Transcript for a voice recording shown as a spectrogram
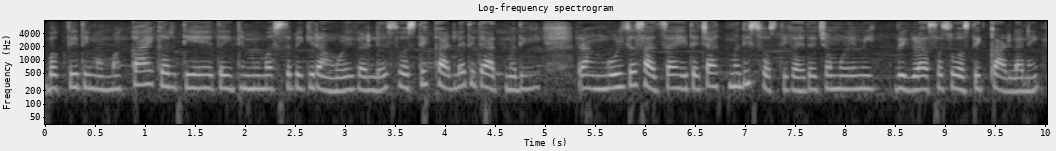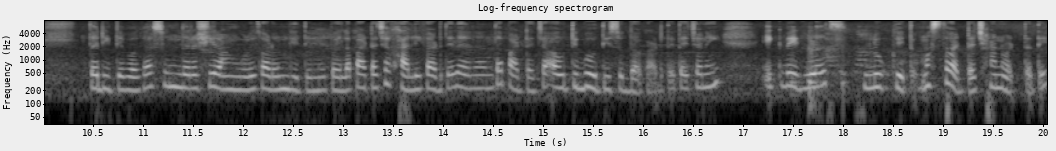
बघते ती मम्मा काय करते आहे तर इथे मी मस्तपैकी रांगोळी काढली आहे. स्वस्तिक काढलं तिथे आतमध्ये रांगोळीचा साचा आहे. त्याच्या आतमध्ये स्वस्तिक आहे. त्याच्यामुळे मी वेगळा असा स्वस्तिक काढला नाही. तर इथे बघा सुंदर अशी रांगोळी काढून घेते मी. पहिला पाटाच्या खाली काढते. त्यानंतर पाटाच्या अवतीभोवतीसुद्धा काढते. त्याच्याने एक वेगळंच लुक येतो. मस्त वाटतं. छान वाटतं ते.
